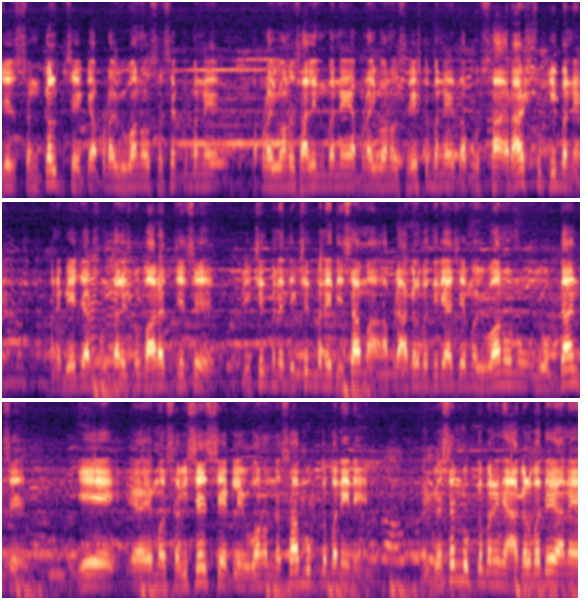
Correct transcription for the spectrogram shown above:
જે સંકલ્પ છે કે આપણા યુવાનો સશક્ત બને, આપણા યુવાનો શાલીન બને, આપણા યુવાનો શ્રેષ્ઠ બને, તો આપણું રાષ્ટ્ર સુખી બને. અને બે હજાર સુડતાલીસનું ભારત જે છે, વિકસિત બને, દીક્ષિત બને દિશામાં આપણે આગળ વધી રહ્યા છે એમાં યુવાનોનું યોગદાન છે. એ, એમાં સવિશેષ છે એટલે યુવાનો નશામુક્ત બનીને, વ્યસનમુક્ત બનીને આગળ વધે અને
